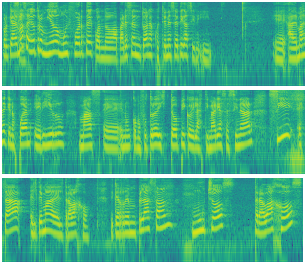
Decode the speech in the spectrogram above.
Porque además Sí. hay otro miedo muy fuerte cuando aparecen todas las cuestiones éticas y, y, eh, además de que nos puedan herir más eh, en un como futuro distópico y lastimar y asesinar, sí está el tema del trabajo, de que reemplazan muchos trabajos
